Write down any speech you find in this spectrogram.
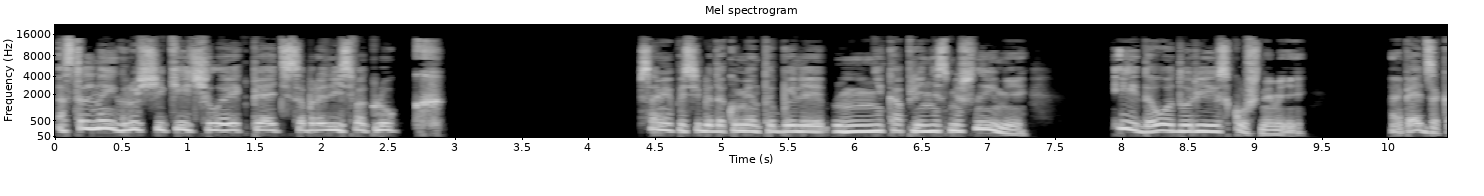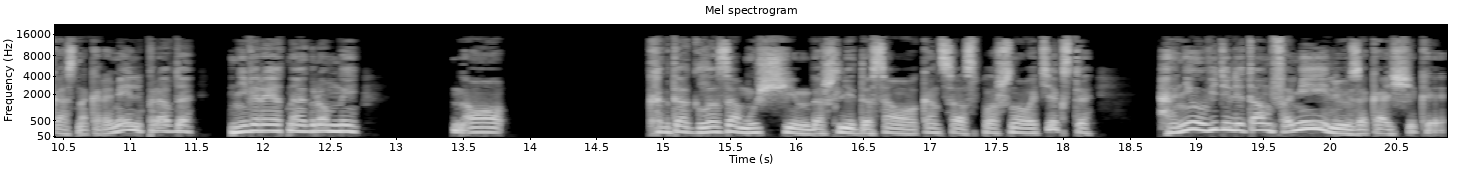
Остальные грузчики, человек пять, собрались вокруг. Сами по себе документы были ни капли не смешными и до одури скучными. Опять заказ на карамель, правда, невероятно огромный, но когда глаза мужчин дошли до самого конца сплошного текста, они увидели там фамилию заказчика.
